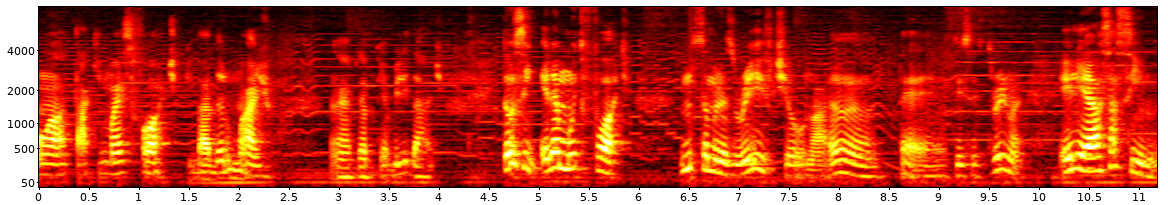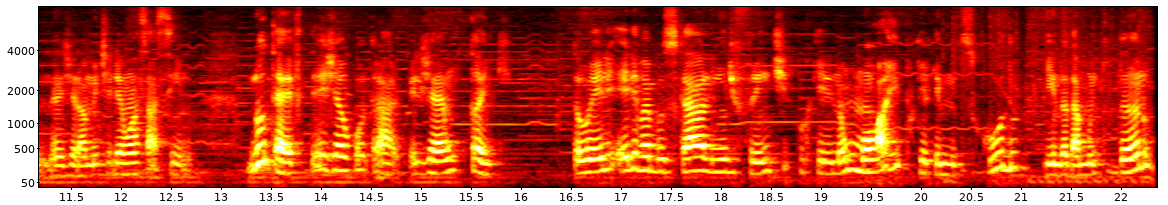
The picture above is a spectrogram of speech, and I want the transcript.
um ataque mais forte, que dá dano mágico, né, porque é habilidade. Então assim, ele é muito forte. No Summoner's Rift, ou no Aran, Twisted Streamline, ele é assassino, né, geralmente ele é um assassino. No TFT já é o contrário, ele já é um tanque. Então ele, ele vai buscar a linha de frente porque ele não morre, porque ele tem muito escudo e ainda dá muito dano.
